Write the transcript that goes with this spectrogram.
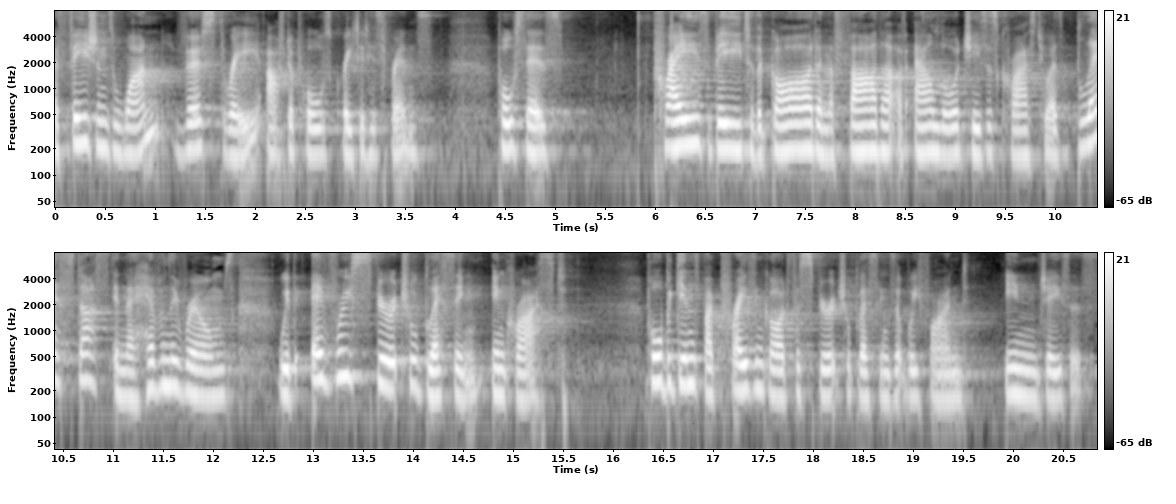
Ephesians 1, verse 3, after Paul's greeted his friends. Paul says, Praise be to the God and the Father of our Lord Jesus Christ, who has blessed us in the heavenly realms with every spiritual blessing in Christ. Paul begins by praising God for spiritual blessings that we find in Jesus.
